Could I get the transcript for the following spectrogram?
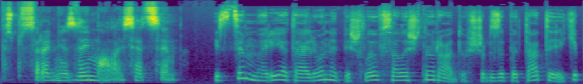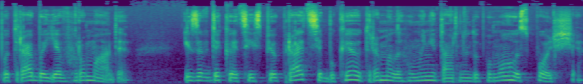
безпосередньо займалися цим. Із цим Марія та Альона пішли в селищну раду, щоб запитати, які потреби є в громади. І завдяки цій співпраці буки отримали гуманітарну допомогу з Польщі.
